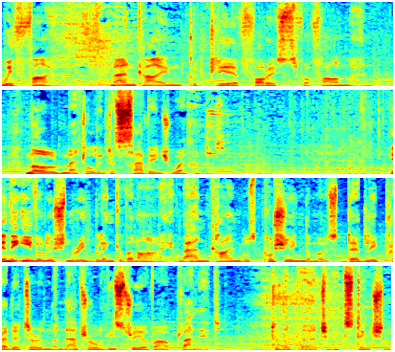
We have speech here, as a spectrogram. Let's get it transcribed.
With fire, mankind could clear forests for farmland, mold metal into savage weapons. In the evolutionary blink of an eye, mankind was pushing the most deadly predator in the natural history of our planet to the verge of extinction.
